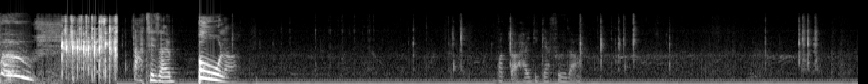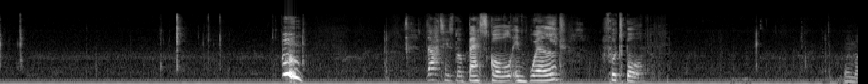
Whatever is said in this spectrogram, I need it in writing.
Boosh! That is a baller. What the? How did you get through that? That is the best goal in world football. Oh my.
